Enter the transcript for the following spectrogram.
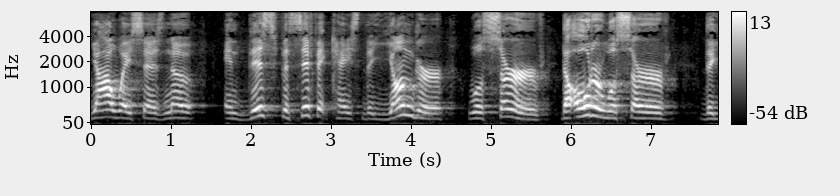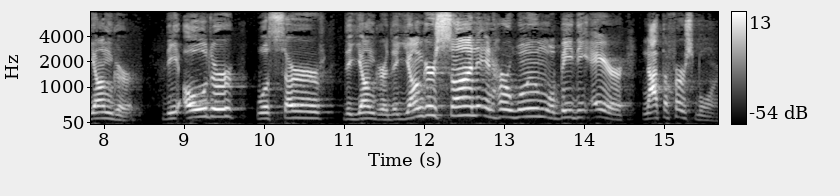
Yahweh, says, no, in this specific case, the younger will serve, the older will serve the younger. The older will serve the younger. The younger son in her womb will be the heir, not the firstborn.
